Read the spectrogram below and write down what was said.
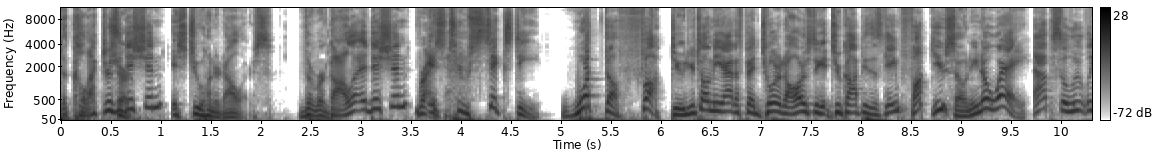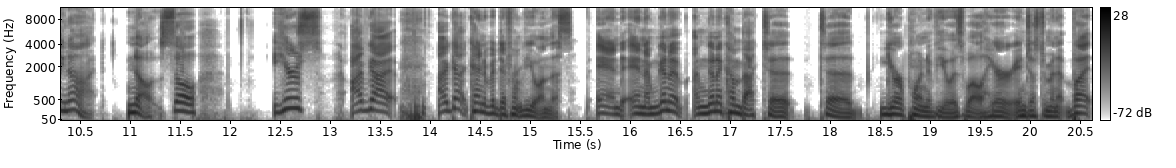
The collector's Sure. edition is $200. The Regalia edition Right. is 260 What the fuck, dude? You're telling me you got to spend $200 to get two copies of this game? Fuck you, Sony. No way. Absolutely not. No. So here's I've got I've got kind of a different view on this. And and I'm to I'm going to come back to to your point of view as well here in just a minute. But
